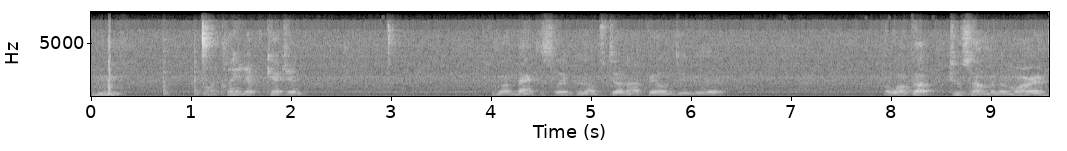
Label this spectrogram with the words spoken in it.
hmm. I cleaned up the kitchen. Went back to sleep because I'm still not feeling too good. I woke up to something in the morning,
